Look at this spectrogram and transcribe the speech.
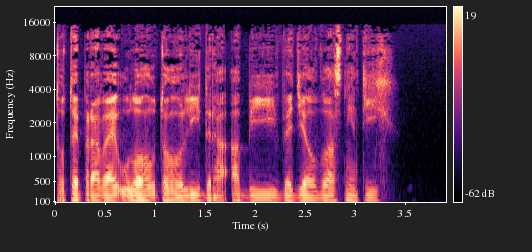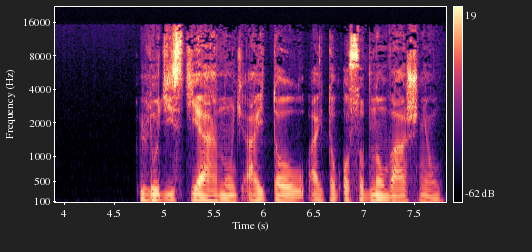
toto je práve aj úlohou toho lídra, aby vedel vlastne tých ľudí stiahnuť aj tou, aj tou osobnou vášňou,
